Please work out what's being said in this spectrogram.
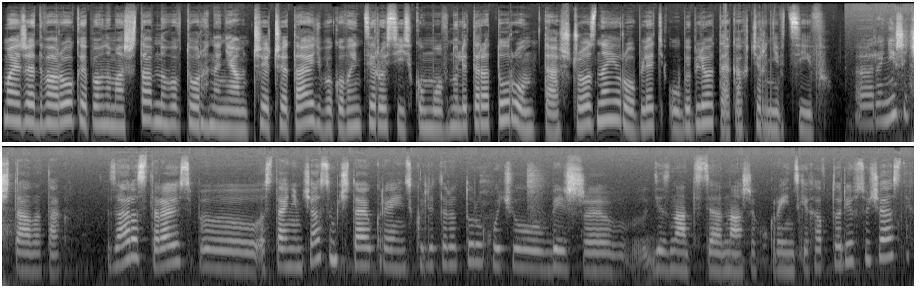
Майже два роки повномасштабного вторгнення. Чи читають буковинці російськомовну літературу та що з нею роблять у бібліотеках Чернівців? Е, Раніше читала так. Зараз стараюсь е, останнім часом читаю українську літературу, хочу більше дізнатися наших українських авторів сучасних.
